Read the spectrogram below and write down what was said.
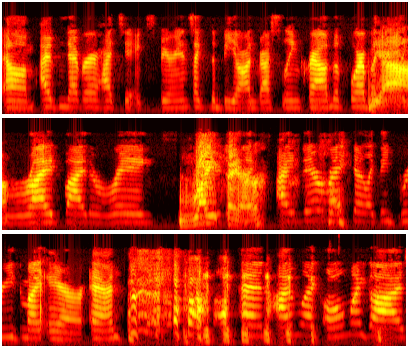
um, I've never had to experience like the Beyond Wrestling crowd before, but Yeah. like right by the ring. Right You're like, there. I, they're right there, like they breathe my air, and and I'm like, oh my gosh,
